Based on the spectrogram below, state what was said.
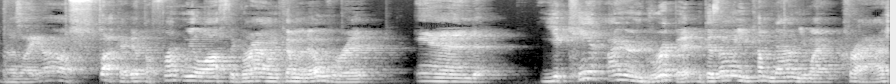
And I was like, oh, fuck, I got the front wheel off the ground coming over it. And you can't iron grip it because then when you come down, you might crash.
